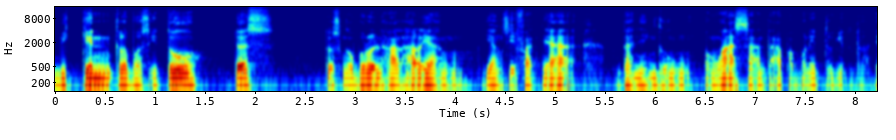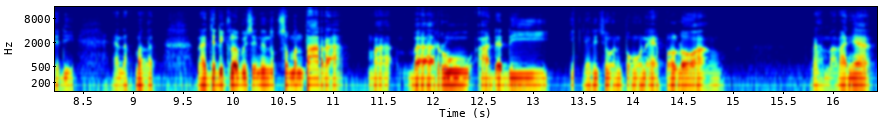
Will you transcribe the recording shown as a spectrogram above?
bikin clubhouse itu terus terus ngobrolin hal-hal yang yang sifatnya entah nyinggung penguasa entah apa pun itu gitu tuh. Jadi enak banget. Nah jadi Clubhouse ini untuk sementara baru ada di jadi cuman pengguna Apple doang. Nah makanya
